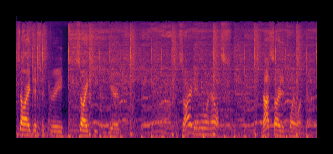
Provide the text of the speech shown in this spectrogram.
Sorry, District 3. Sorry, Keaton Gear. Um, sorry to anyone else. Not sorry to 21 Guns.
